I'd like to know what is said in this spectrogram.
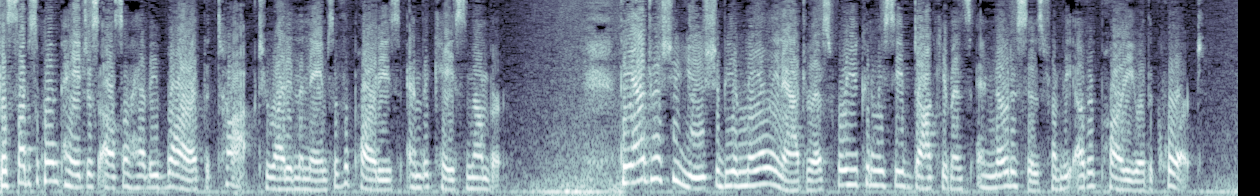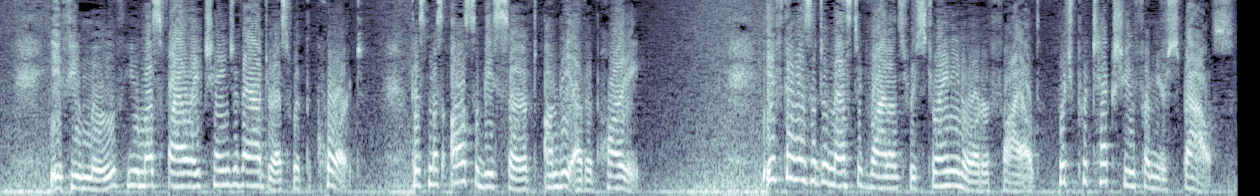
The subsequent pages also have a bar at the top to write in the names of the parties and the case number. The address you use should be a mailing address where you can receive documents and notices from the other party or the court. If you move, you must file a change of address with the court. This must also be served on the other party. If there is a domestic violence restraining order filed, which protects you from your spouse,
